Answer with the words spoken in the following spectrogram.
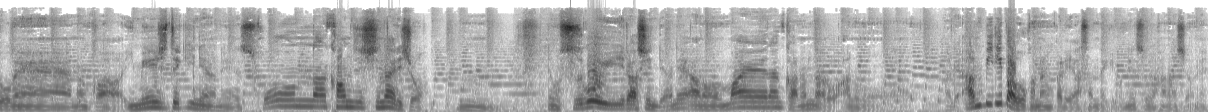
とね、なんか、イメージ的にはね、そんな感じしないでしょ。うん。でもすごいらしいんだよね。あの、前なんかなんだろう、あの、あれ、アンビリバボーかなんかでやさんだけどね、そういう話をね。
